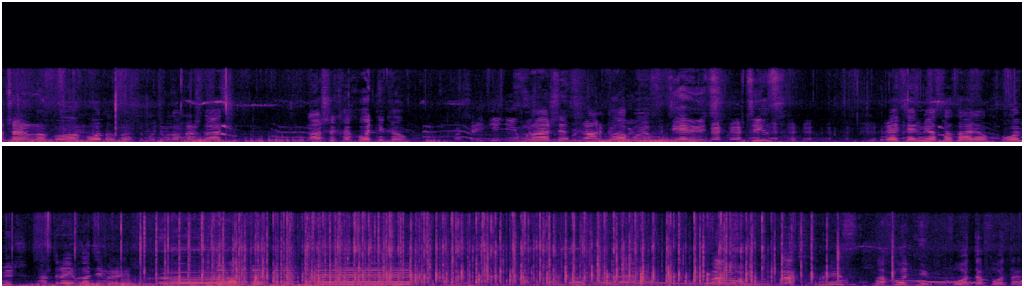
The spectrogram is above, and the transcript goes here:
Вначале у нас была охота, значит будем награждать наших охотников. Значит, добыв 9 птиц, третье место занял Хомич Андрей Владимирович. Приз охотник. Фото, фото.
